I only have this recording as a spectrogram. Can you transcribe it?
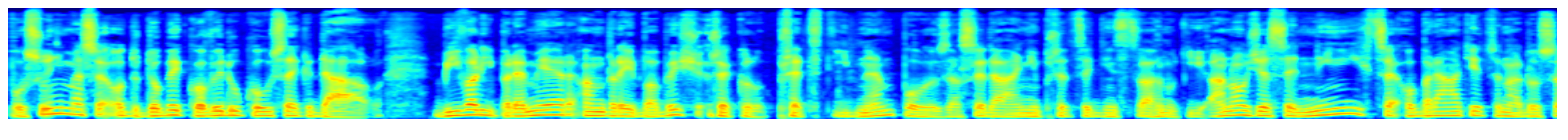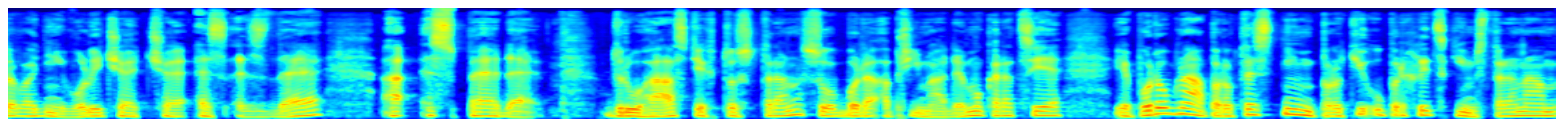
Posuňme se od doby covidu kousek dál. Bývalý premiér Andrej Babiš řekl před týdnem po zasedání předsednictva hnutí ANO, že se nyní chce obrátit na dosavadní voliče ČSSD a SPD. Druhá z těchto stran, Svoboda a přímá demokracie, je podobná protestním protiuprchlickým stranám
